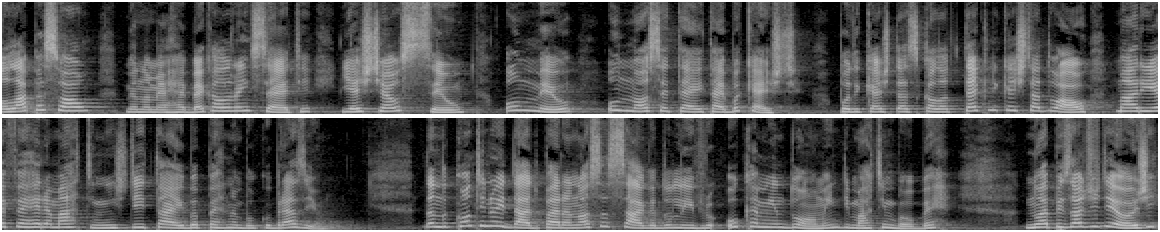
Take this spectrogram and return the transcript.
Olá pessoal, meu nome é Rebeca Lorenzetti e este é o seu, o meu, o nosso ETE ItaibaCast, podcast da Escola Técnica Estadual Maria Ferreira Martins de Itaíba, Pernambuco, Brasil. Dando continuidade para a nossa saga do livro O Caminho do Homem, de Martin Buber, no episódio de hoje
